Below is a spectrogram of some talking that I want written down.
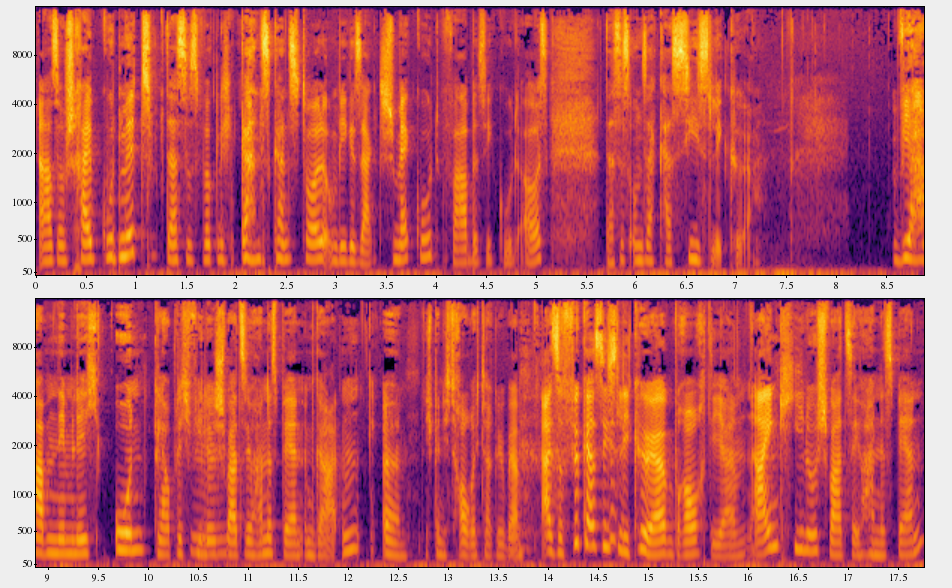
Also schreibt gut mit. Das ist wirklich ganz, ganz toll. Und wie gesagt, schmeckt gut, Farbe sieht gut aus. Das ist unser Cassis-Likör. Wir haben nämlich unglaublich viele mhm. schwarze Johannisbeeren im Garten. Äh, ich bin nicht traurig darüber. Also für Cassis Likör braucht ihr ein Kilo schwarze Johannisbeeren,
